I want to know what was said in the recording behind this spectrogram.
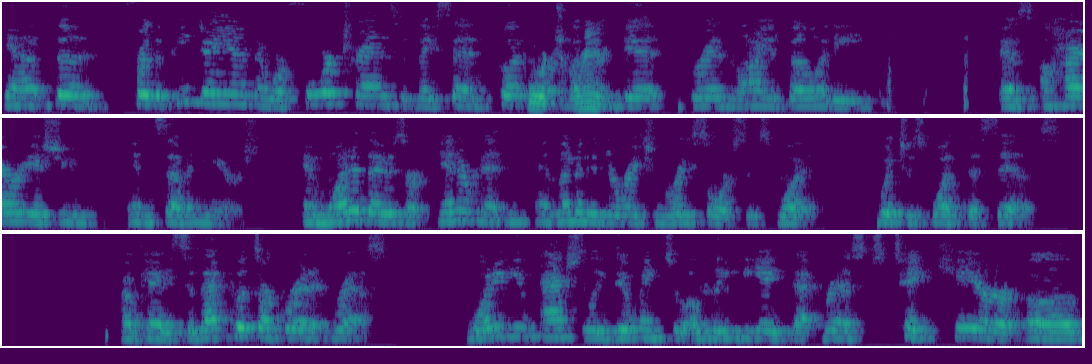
Yeah, the, for the PJM, there were four trends that they said put Four our electric grid, grid liability as a higher issue in seven years. And one of those are intermittent and limited duration resources, what, which is what this is. Okay, so that puts our grid at risk. What are you actually doing to alleviate that risk, to take care of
